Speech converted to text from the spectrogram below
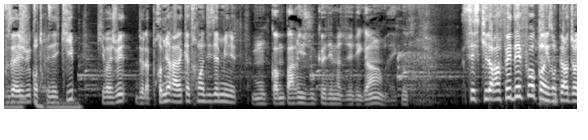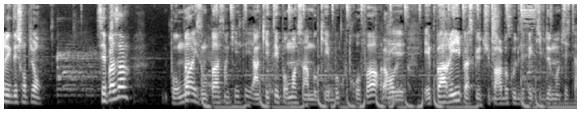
Vous allez jouer contre une équipe qui va jouer de la première à la 90e minute. Bon, comme Paris joue que des matchs de Ligue 1, bah écoute, C'est ce qui leur a fait défaut quand ils ont perdu en Ligue des Champions. C'est pas ça? Pour moi, ils n'ont pas à s'inquiéter. Inquiéter, pour moi, c'est un mot qui est beaucoup trop fort. Bah, et Paris, parce que tu parles beaucoup de l'effectif de Manchester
